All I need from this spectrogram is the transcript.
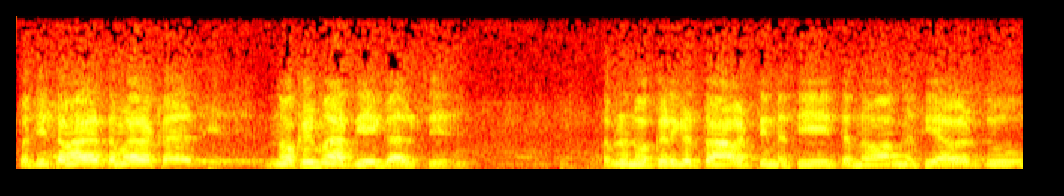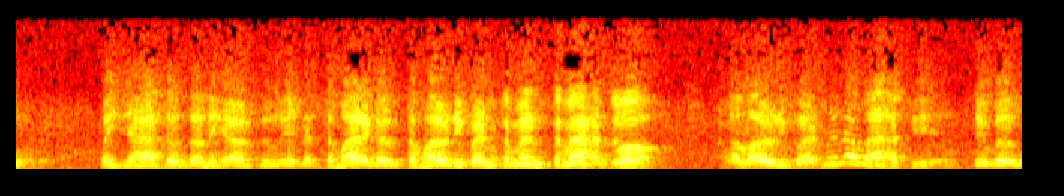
પછી તમારા તમારા નોકરીમાં આવતી એ ગાલ છે તમને નોકરી કરતા આવડતી નથી તમને આમ નથી આવડતું પૈસા હાથવતા નથી આવડતું. એટલે તમારે કહ્યું તમારું ડિપાર્ટમેન્ટ તમે તમે હાચવો અમારું ડિપાર્ટમેન્ટ અમે હાચવીએ શું કહ્યું?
